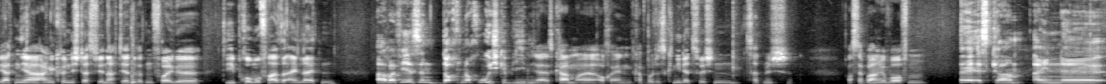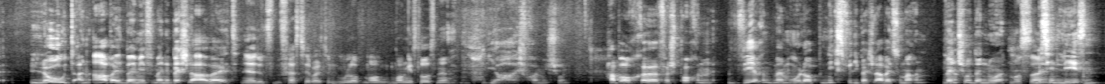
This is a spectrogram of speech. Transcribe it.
wir hatten ja angekündigt, dass wir nach der dritten Folge die Promophase einleiten. Aber wir sind doch noch ruhig geblieben. Ja, es kam äh, auch ein kaputtes Knie dazwischen. Das hat mich aus der Bahn geworfen. Äh, es kam ein äh, Load an Arbeit bei mir für meine Bachelorarbeit. Ja, du fährst ja bald in Urlaub. Morgen, morgen geht's los, ne? Ja, ich freue mich schon. Habe auch äh, versprochen, während meinem Urlaub nichts für die Bachelorarbeit zu machen. Wenn Ja. schon, dann nur ein bisschen lesen,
